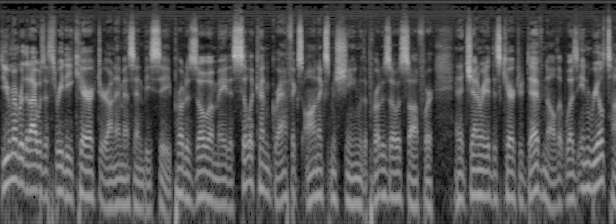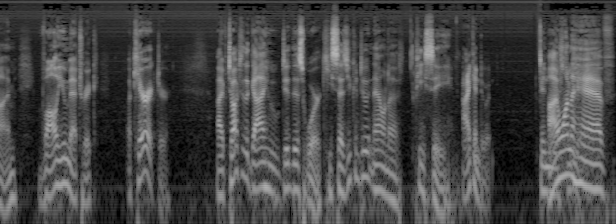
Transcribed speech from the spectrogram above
Do you remember that I was a 3D character on MSNBC? Protozoa made a Silicon Graphics Onyx machine with a Protozoa software, and it generated this character DevNull that was in real time, volumetric, a character. I've talked to the guy who did this work. He says you can do it now on a PC. I can do it. In I want to have,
